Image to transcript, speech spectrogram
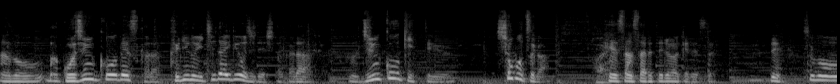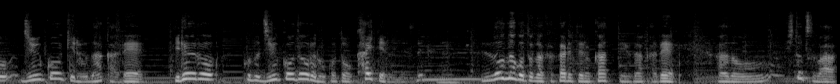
あの、まあ、御巡行ですから国の一大行事でしたから巡行記っていう書物がはい。編纂されてるわけです、でその巡行記の中でいろいろこの巡行道路のことを書いてるんですね。どんなことが書かれてるかっていう中であの一つは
